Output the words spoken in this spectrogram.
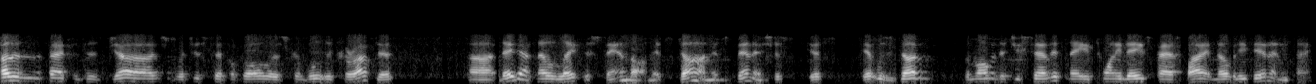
other than the fact that this judge, which is typical, is completely corrupted. Uh, they got no leg to stand on. It's done. It's finished. It's, it's, it was done the moment that you sent it. They 20 days passed by and nobody did anything.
